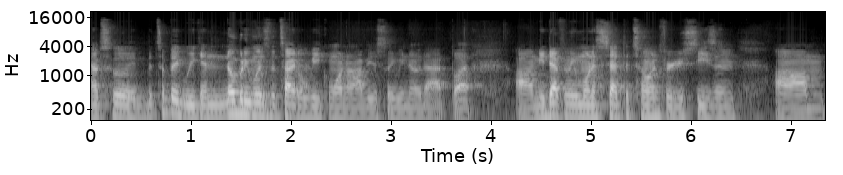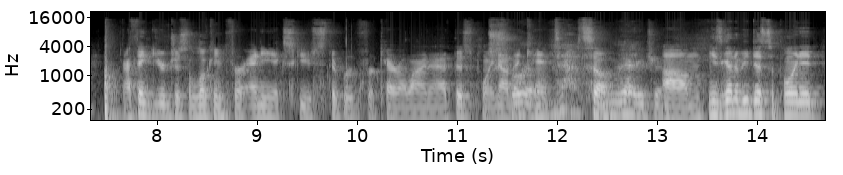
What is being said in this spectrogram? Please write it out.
absolutely. It's a big weekend. Nobody wins the title week one, obviously. We know that. But um, you definitely want to set the tone for your season. Um, I think you're just looking for any excuse to root for Carolina at this point now True. that Cam's out. So Very true. um, he's going to be disappointed.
